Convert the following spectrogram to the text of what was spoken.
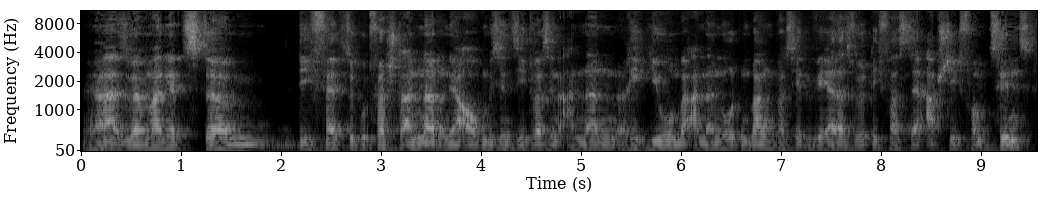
Ja, also wenn man jetzt ähm, die FED so gut verstanden hat und ja auch ein bisschen sieht, was in anderen Regionen, bei anderen Notenbanken passiert, wäre das wirklich fast der Abschied vom Zins.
